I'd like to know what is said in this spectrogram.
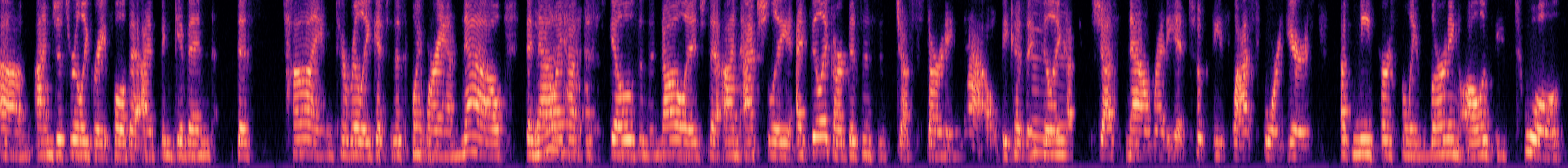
Um, I'm just really grateful that I've been given this time to really get to this point where I am now, that yeah. now I have the skills and the knowledge that I'm actually, I feel like our business is just starting now because I mm. feel like mm. I'm just now ready. It took these last four years of me personally learning all of these tools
